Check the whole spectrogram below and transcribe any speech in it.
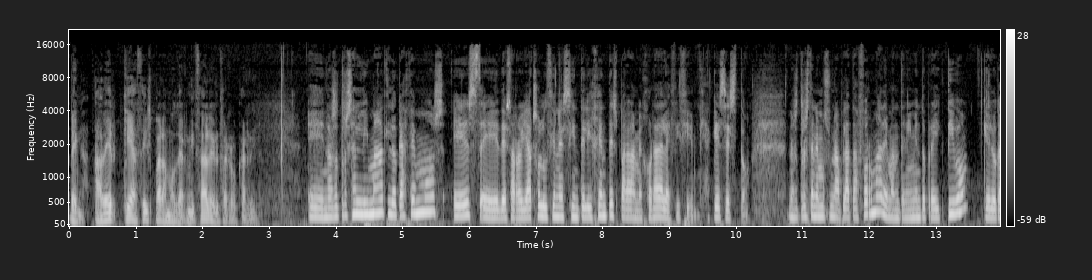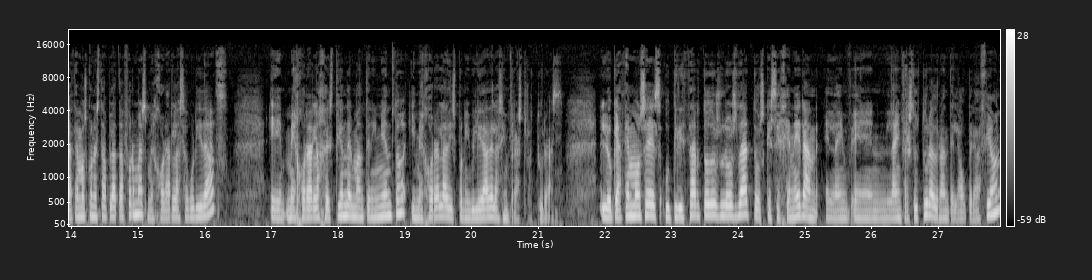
venga, a ver qué hacéis para modernizar el ferrocarril. Eh, nosotros en Limat lo que hacemos es eh, desarrollar soluciones inteligentes para la mejora de la eficiencia. ¿Qué es esto? Nosotros tenemos una plataforma de mantenimiento predictivo que lo que hacemos con esta plataforma es mejorar la seguridad, eh, mejorar la gestión del mantenimiento y mejorar la disponibilidad de las infraestructuras. Lo que hacemos es utilizar todos los datos que se generan en la, infraestructura durante la operación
